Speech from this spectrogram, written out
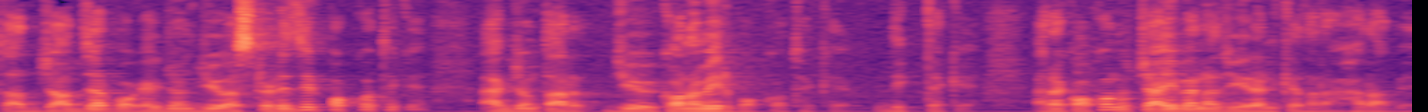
তার যার যার পক্ষ একজন জিও স্ট্র্যাটেজির পক্ষ থেকে, একজন তার জিও ইকোনমির পক্ষ থেকে, দিক থেকে। এরা কখনো চাইবে না যে ইরানকে তারা হারাবে।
